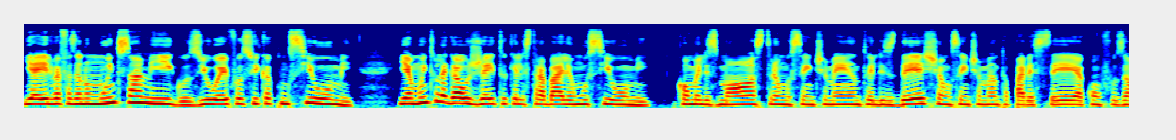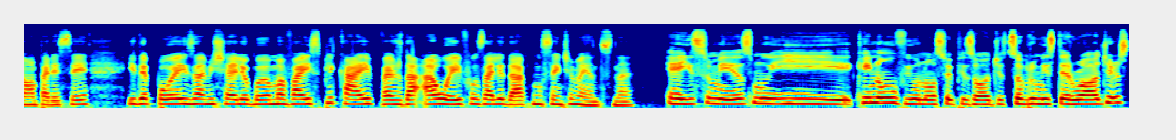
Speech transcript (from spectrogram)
E aí ele vai fazendo muitos amigos e o Waffles fica com ciúme. E é muito legal o jeito que eles trabalham o ciúme como eles mostram o sentimento, eles deixam o sentimento aparecer, a confusão aparecer, e depois a Michelle Obama vai explicar e vai ajudar a Waffles a lidar com os sentimentos, né? É isso mesmo, e quem não ouviu o nosso episódio sobre o Mr. Rogers,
